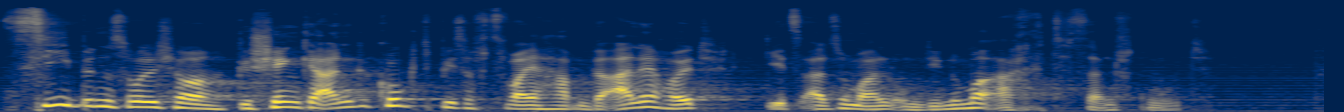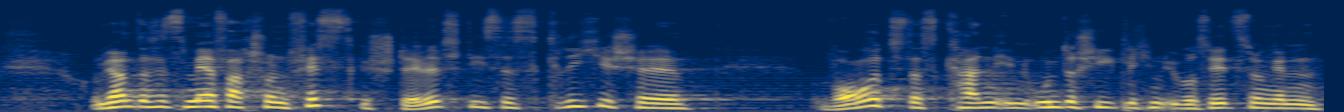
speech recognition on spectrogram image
sieben solcher Geschenke angeguckt, bis auf zwei haben wir alle. Heute geht es also mal um die Nummer acht, Sanftmut. Und wir haben das jetzt mehrfach schon festgestellt, dieses griechische Wort, das kann in unterschiedlichen Übersetzungen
